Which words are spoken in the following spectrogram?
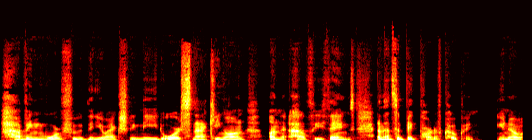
having more food than you actually need or snacking on unhealthy things. And that's a big part of coping. You know,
